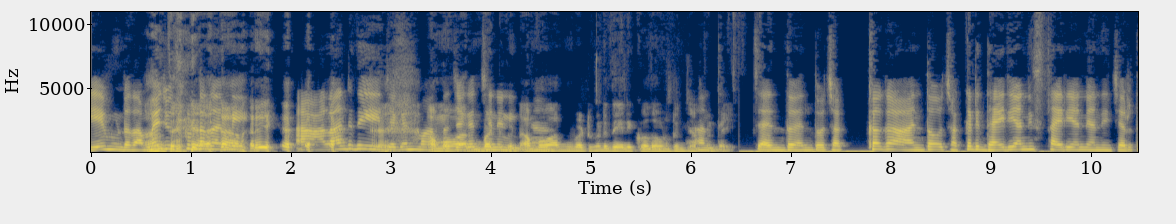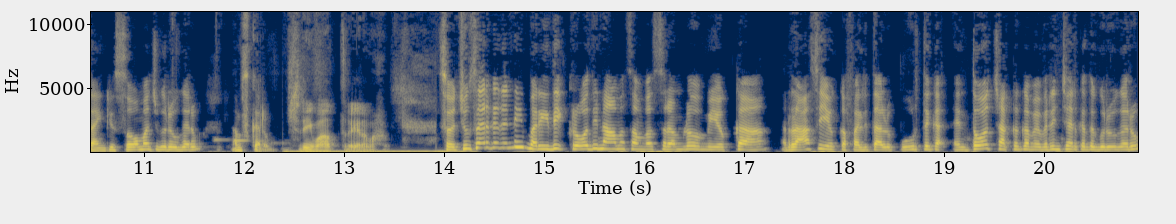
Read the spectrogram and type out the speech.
ఏమి ఉండదు. అమ్మాయి. చూసుకుంటుందండి. అలాంటిది జగన్ మాత అమ్మవారిని జగజ్జనని. పట్టుకుంటే అమ్మవారిని పట్టుకుంటే దేనికి కొదవ ఉంటుంది ఎంతో ఎంతో చక్కగా ఎంతో చక్కటి ధైర్యాన్ని స్థైర్యాన్ని అందించారు. థ్యాంక్ యూ సో మచ్ గురువు గారు నమస్కారం. శ్రీమాత్రే నమ. సో చూసారు కదండి మరి ఇది క్రోధి నామ సంవత్సరంలో మీ యొక్క రాశి యొక్క ఫలితాలు పూర్తిగా ఎంతో చక్కగా వివరించారు కదా గురువు గారు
